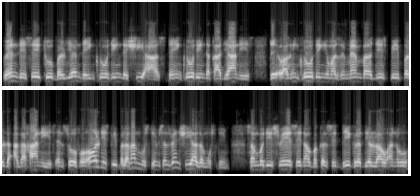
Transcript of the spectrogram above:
When they say two billion, they're including the Shias, they're including the Qadianis, They including, you must remember, these people, the Aga Khanis and so forth. All these people are non-Muslims. Since when Shia is a Muslim? Somebody swears Sayyidina Bakr Siddiq radiallahu anhu,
